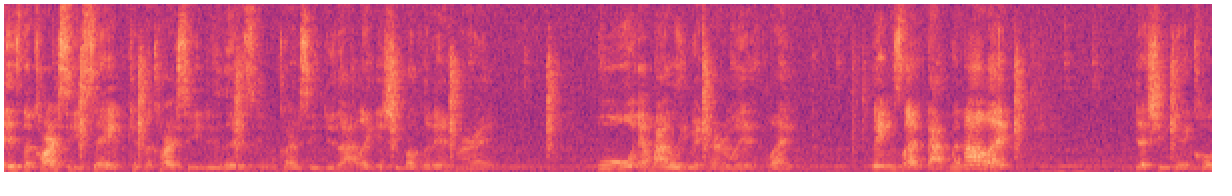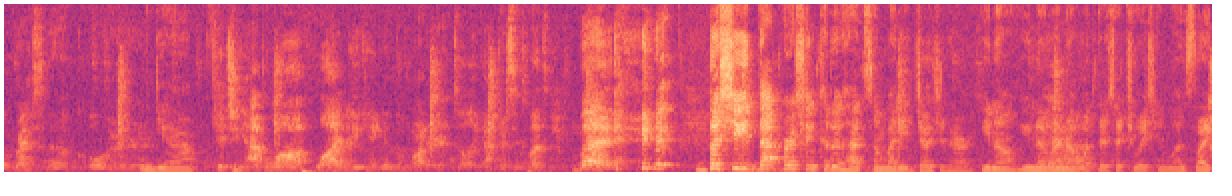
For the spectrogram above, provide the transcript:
is the car seat safe? Can the car seat do this? Can the car seat do that? Like, is she buckled in right? Who am I leaving her with? Like, things like that. But not like, does she get cold breast milk or Yeah. can she have water? Well, I know you can't give them water until like after six months, but But she, that person could have had somebody judging her. You know, you never know what their situation was. Like,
